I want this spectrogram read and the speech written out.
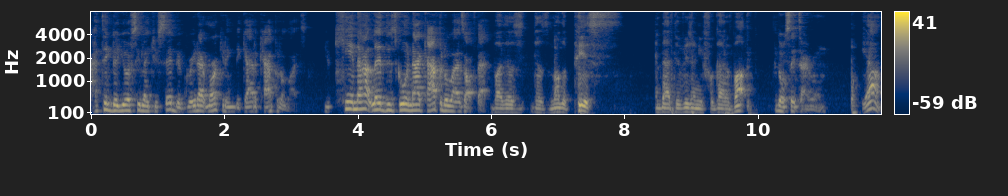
I think the UFC, like you said, they're great at marketing. They got to capitalize. You cannot let this go and not capitalize off that. But there's there's another piece in that division you forgot about. Don't say Tyron. Yeah.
